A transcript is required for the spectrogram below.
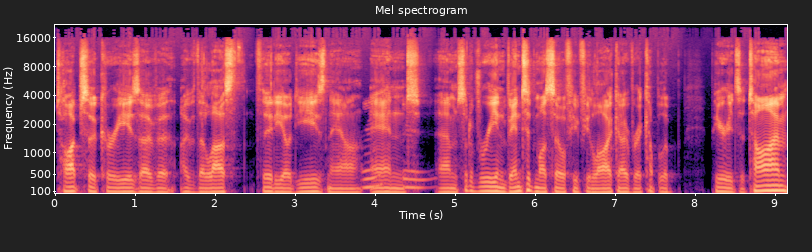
types of careers over over the last thirty odd years now, mm-hmm. and um, sort of reinvented myself, if you like, over a couple of periods of time.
